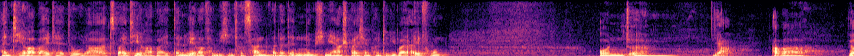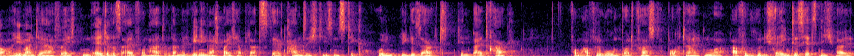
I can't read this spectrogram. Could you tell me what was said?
ein Terabyte hätte oder zwei Terabyte, dann wäre er für mich interessant, weil er dann nämlich mehr speichern könnte wie mein iPhone. Und ähm, ja, aber ja, jemand, der vielleicht ein älteres iPhone hat oder mit weniger Speicherplatz, der kann sich diesen Stick holen. Wie gesagt, den Beitrag vom Apfelkuchen-Podcast braucht er halt nur Apfelkuchen. Ich verlinke das jetzt nicht, weil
